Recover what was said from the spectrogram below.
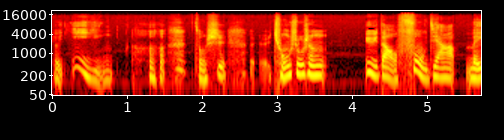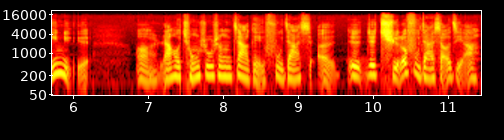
有意淫。总是穷书生遇到富家美女啊，然后穷书生嫁给富家小呃呃，就娶了富家小姐啊。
